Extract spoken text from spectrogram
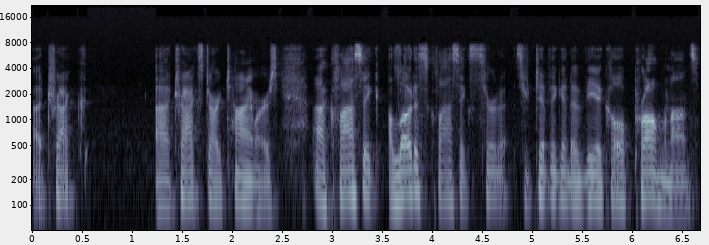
uh, track uh, Trackstar timers, a classic, a Lotus Classic certi- certificate of vehicle provenance,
